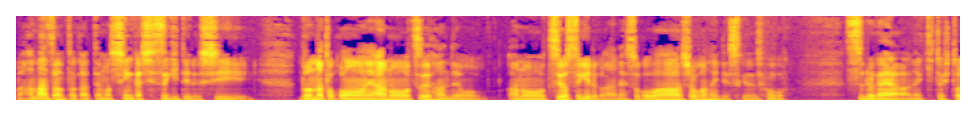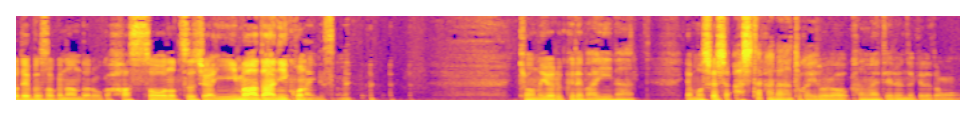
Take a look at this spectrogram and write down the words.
アマゾンとかってもう進化しすぎてるし、どんなところのね、あの、通販でもあの、強すぎるからね、そこはしょうがないんですけれど、駿河屋はね、きっと人手不足なんだろうが、発送の通知が未だに来ないんですよね。今日の夜来ればいいな。いや、もしかしたら明日かなとかいろいろ考えてるんだけれども、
